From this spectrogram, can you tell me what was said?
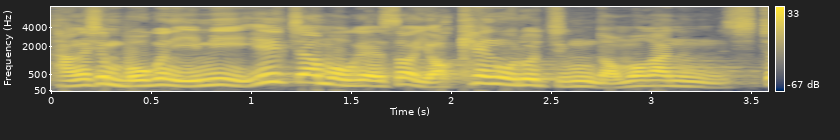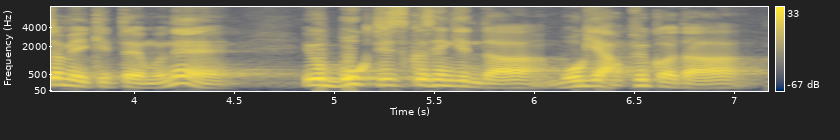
당신 목은 이미 일자 목에서 역행으로 지금 넘어가는 시점에 있기 때문에 이거 목 디스크 생긴다. 목이 아플 거다.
